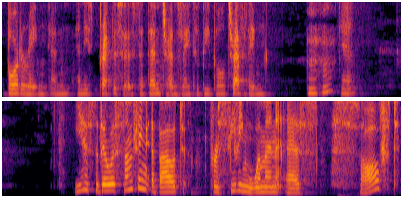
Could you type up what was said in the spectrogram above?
bordering and, and these practices that then translate to people traveling. Mm-hmm. Yeah. Yes, there was something about perceiving women as soft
